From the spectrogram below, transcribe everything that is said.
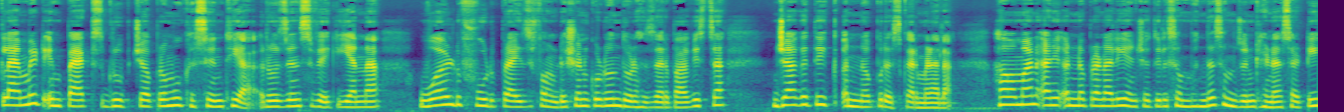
क्लायमेट इम्पॅक्ट्स ग्रुपच्या प्रमुख सिंथिया रोझेन्सवेक यांना वर्ल्ड फूड प्राईज फाउंडेशनकडून दोन हजार बावीसचा जागतिक अन्न पुरस्कार मिळाला. हवामान आणि अन्न प्रणाली यांच्यातील संबंध समजून घेण्यासाठी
